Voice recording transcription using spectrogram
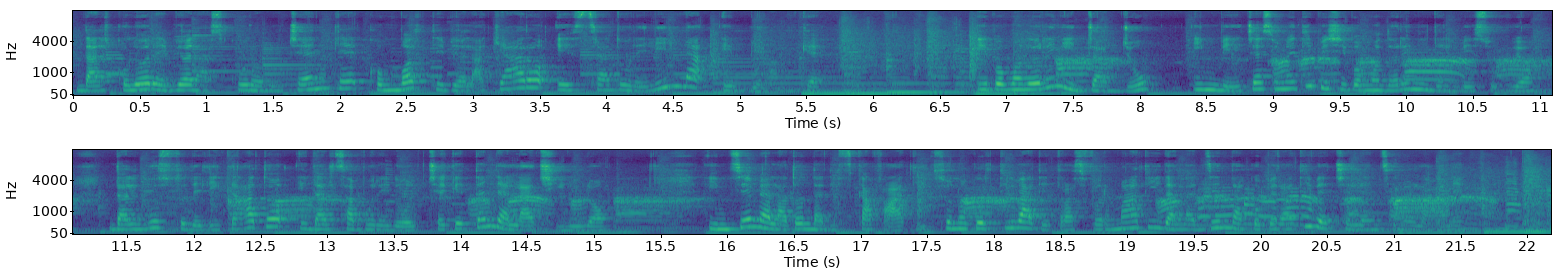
dal colore viola scuro lucente con volte viola chiaro e strature lilla e bianche. I pomodorini già giù invece sono i tipici pomodorini del Vesuvio, dal gusto delicato e dal sapore dolce che tende all'acidulo. Insieme alla tonda di Scafati sono coltivati e trasformati dall'azienda Cooperativa Eccellenze Nolane.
